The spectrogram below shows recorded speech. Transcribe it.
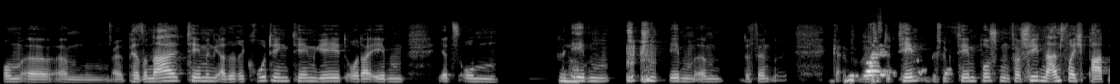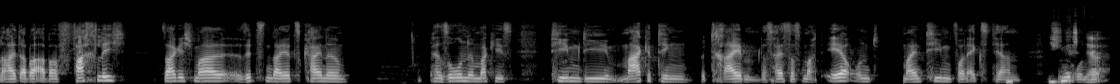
um äh, ähm, Personalthemen, also Recruiting-Themen geht oder eben jetzt um genau. eben, eben ähm, dass wir bestimmte Themen, bestimmte Themen pushen, verschiedene Ansprechpartner halt, aber, aber fachlich, sage ich mal, sitzen da jetzt keine Personen im Makis Team, die Marketing betreiben. Das heißt, das macht er und mein Team von extern. Die Schnittstelle,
